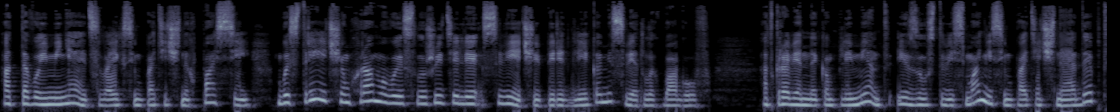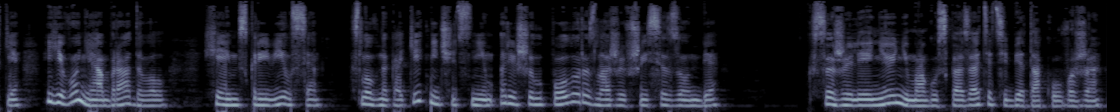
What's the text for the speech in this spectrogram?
оттого и меняет своих симпатичных пассий быстрее, чем храмовые служители свечи перед ликами светлых богов. Откровенный комплимент из уст весьма несимпатичной адептки его не обрадовал, Хейм скривился, словно кокетничать с ним решил полуразложившийся зомби. «К сожалению, не могу сказать о тебе такого же».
